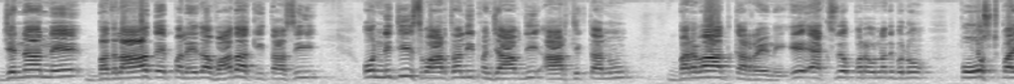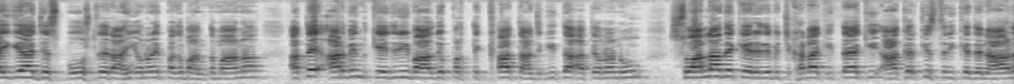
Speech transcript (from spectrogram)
ਜਿਨ੍ਹਾਂ ਨੇ ਬਦਲਾਅ ਤੇ ਭਲੇ ਦਾ ਵਾਅਦਾ ਕੀਤਾ ਸੀ, ਉਹ ਨਿੱਜੀ ਸਵਾਰਥਾਂ ਲਈ ਪੰਜਾਬ ਦੀ ਆਰਥਿਕਤਾ ਨੂੰ ਬਰਬਾਦ ਕਰ ਰਹੇ ਨੇ। ਇਹ ਐਕਸ ਦੇ ਉੱਪਰ ਉਹਨਾਂ ਦੇ ਵੱਲੋਂ ਪੋਸਟ ਪਾਈ ਗਿਆ, ਜਿਸ ਪੋਸਟ ਦੇ ਰਾਹੀਂ ਉਹਨਾਂ ਨੇ ਭਗਵੰਤ ਮਾਨ ਅਤੇ ਅਰਵਿੰਦ ਕੇਜਰੀਵਾਲ ਦੇ ਉੱਪਰ ਤਿੱਖਾ ਤੰਜ ਕੀਤਾ ਅਤੇ ਉਹਨਾਂ ਨੂੰ ਸਵਾਲਾਂ ਦੇ ਘੇਰੇ ਦੇ ਵਿੱਚ ਖੜਾ ਕੀਤਾ ਕਿ ਆਖਰ ਕਿਸ ਤਰੀਕੇ ਦੇ ਨਾਲ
